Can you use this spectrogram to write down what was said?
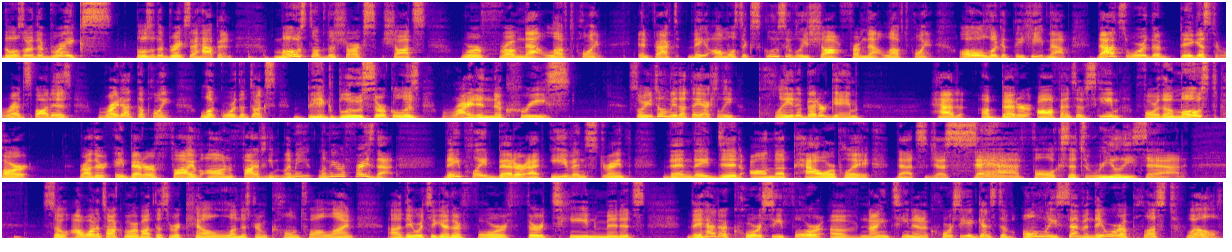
Those are the breaks. Those are the breaks that happen. Most of the Sharks' shots were from that left point. In fact, they almost exclusively shot from that left point. Oh, look at the heat map. That's where the biggest red spot is, right at the point. Look where the Ducks' big blue circle is, right in the crease. So you told me that they actually played a better game, had a better offensive scheme for the most part, rather a better 5 on 5 scheme. Let me let me rephrase that. They played better at even strength than they did on the power play. That's just sad, folks. It's really sad. So I want to talk more about this Rakell Lundestrom Comtois line. Uh, they were together for 13 minutes. They had a Corsi for of 19 and a Corsi against of only 7. They were a plus 12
